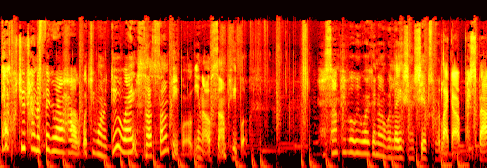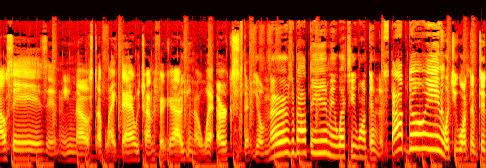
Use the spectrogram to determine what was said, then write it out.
that's what you're trying to figure out how what you want to do right? So some people you know some people some people we working on relationships with like our spouses and you know stuff like that. We trying to figure out you know what irks the, your nerves about them and what you want them to stop doing and what you want them to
